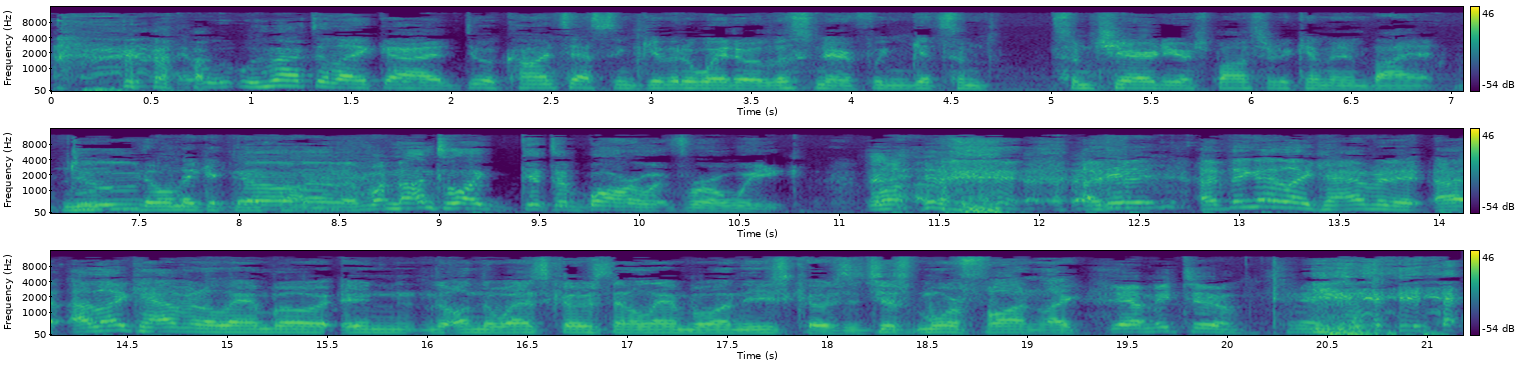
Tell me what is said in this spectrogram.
We- we might have to like uh, do a contest and give it away to a listener if we can get some some charity or sponsor to come in and buy it. Dude, then we'll make it their no, problem. no, no. Well, not until I get to borrow it for a week. I think I think I like having it. I, I like having a Lambo in the, on the West Coast and a Lambo on the East Coast. It's just more fun. Like Yeah, me too.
